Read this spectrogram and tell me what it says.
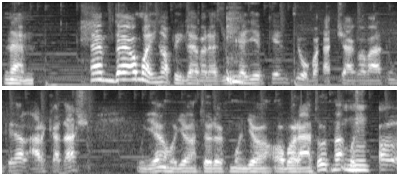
nem. Nem, de a mai napig levelezünk egyébként, jó barátsága váltunk el, Árkádás, ugye, hogy a török mondja a barátot. Na most uh-huh.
